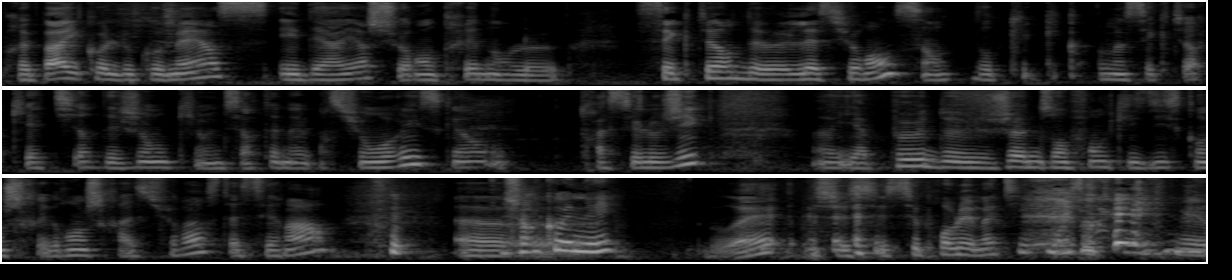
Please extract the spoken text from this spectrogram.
prépa, école de commerce, et derrière, je suis rentrée dans le secteur de l'assurance, hein. donc comme un secteur qui attire des gens qui ont une certaine aversion au risque. Hein assez logique. Euh, il y a peu de jeunes enfants qui se disent quand je serai grand, je serai assureur, c'est assez rare. Euh, J'en connais. Ouais, c'est problématique, moi, je Mais,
